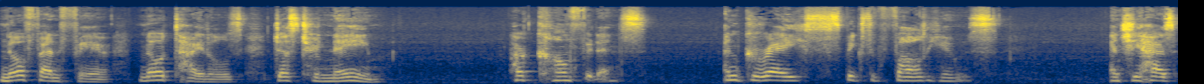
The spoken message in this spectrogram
No fanfare, no titles, just her name. Her confidence and grace speaks volumes, and she has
